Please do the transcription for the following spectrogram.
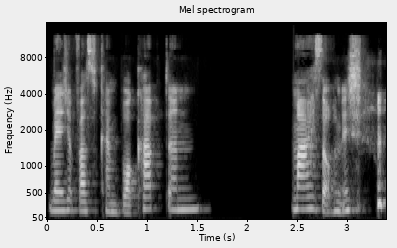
wenn ich auf was keinen Bock habe, dann mache ich es auch nicht.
